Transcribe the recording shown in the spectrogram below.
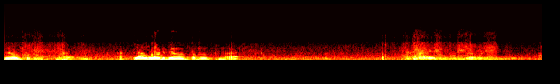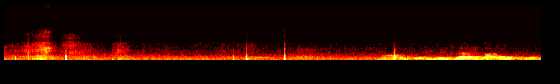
కూడా చదువుతున్నా అట్లా కూడా చదువుతున్నా దారి కాలేదు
